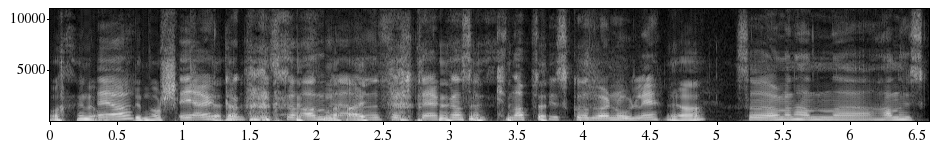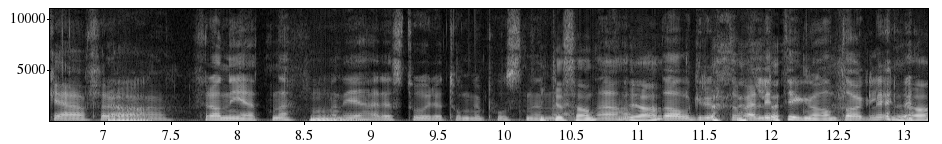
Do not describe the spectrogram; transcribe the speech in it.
var ordentlig norsk. Jeg kan ikke huske han. Jeg er første jeg kan sånn knapt huske Oddvar Nordli. Men han, eh, han husker jeg fra. Fra nyhetene. Mm. Med de her store, tunge posene. Ikke sant? Jeg Ja. hadde all grunn til å være litt tynga, antagelig. ja.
